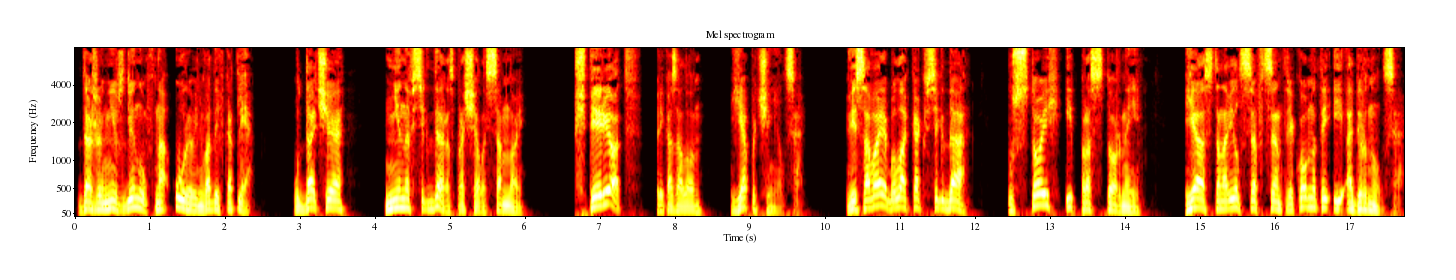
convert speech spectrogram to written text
даже не взглянув на уровень воды в котле. Удача не навсегда распрощалась со мной. «Вперед!» — приказал он. Я подчинился. Весовая была, как всегда, пустой и просторной. Я остановился в центре комнаты и обернулся.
